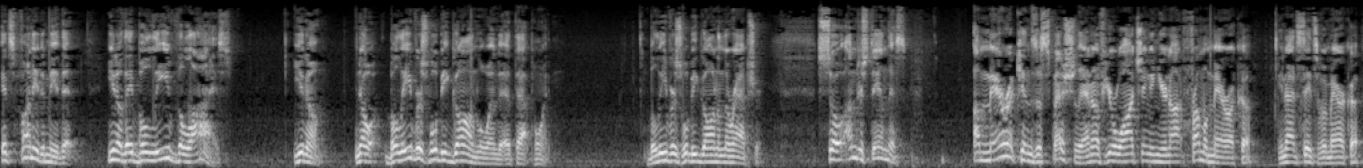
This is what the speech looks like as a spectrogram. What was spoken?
It's funny to me that, you know, they believe the lies. You know, no, believers will be gone, Luenda, at that point. Believers will be gone in the rapture. So understand this. Americans, especially, I know if you're watching and you're not from America, United States of America,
